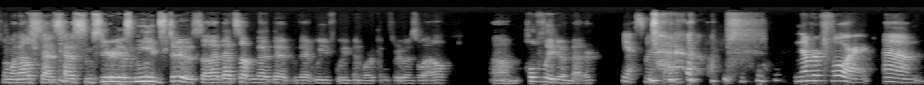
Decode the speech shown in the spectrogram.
someone else has has some serious needs too. So that, that's something that, that that we've we've been working through as well. Um, hopefully, doing better. Yes, much better. Number four, um,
